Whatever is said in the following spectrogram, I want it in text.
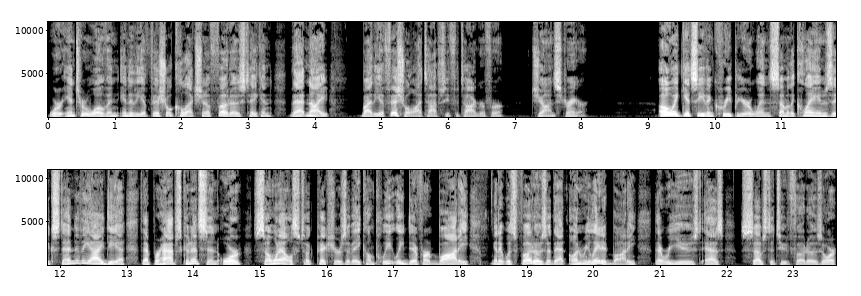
were interwoven into the official collection of photos taken that night by the official autopsy photographer, John Stringer. Oh, it gets even creepier when some of the claims extend to the idea that perhaps Knudsen or someone else took pictures of a completely different body, and it was photos of that unrelated body that were used as substitute photos or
